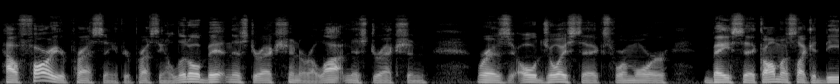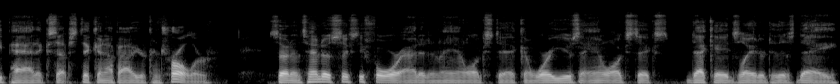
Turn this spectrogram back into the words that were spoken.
how far you're pressing. If you're pressing a little bit in this direction or a lot in this direction, whereas the old joysticks were more basic, almost like a D-pad, except sticking up out of your controller. So Nintendo 64 added an analog stick, and we're using analog sticks decades later to this day.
